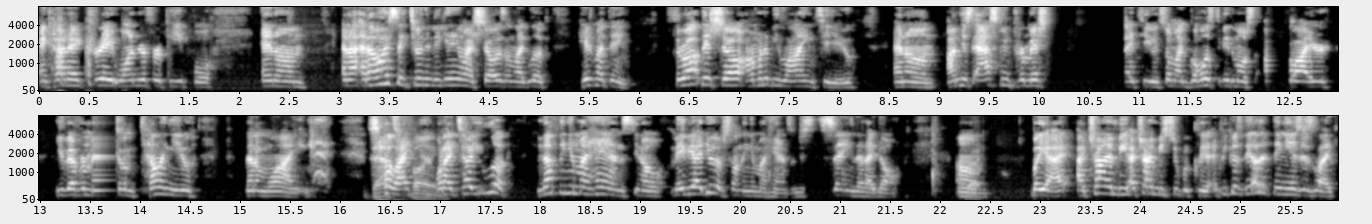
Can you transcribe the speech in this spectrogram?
and kind of create wonder for people. And um and I, and I always say too in the beginning of my shows, I'm like, look, here's my thing. Throughout this show, I'm gonna be lying to you, and um I'm just asking permission to you. And so my goal is to be the most liar you've ever met. Because I'm telling you that I'm lying. so like funny. when I tell you, look, nothing in my hands. You know, maybe I do have something in my hands. I'm just saying that I don't. Um, right but yeah, I, I try and be I try and be super clear because the other thing is is like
